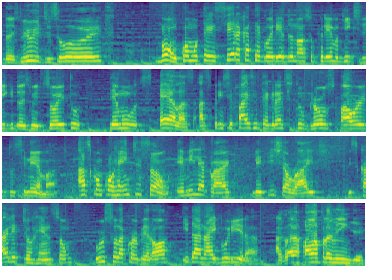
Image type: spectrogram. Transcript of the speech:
2018. Bom, como terceira categoria do nosso Prêmio Geeks League 2018, temos elas, as principais integrantes do Gross Power do cinema. As concorrentes são Emilia Clarke, Letitia Wright, Scarlett Johansson, Úrsula Corberó e Danai Gurira. Agora fala pra mim, Gui,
